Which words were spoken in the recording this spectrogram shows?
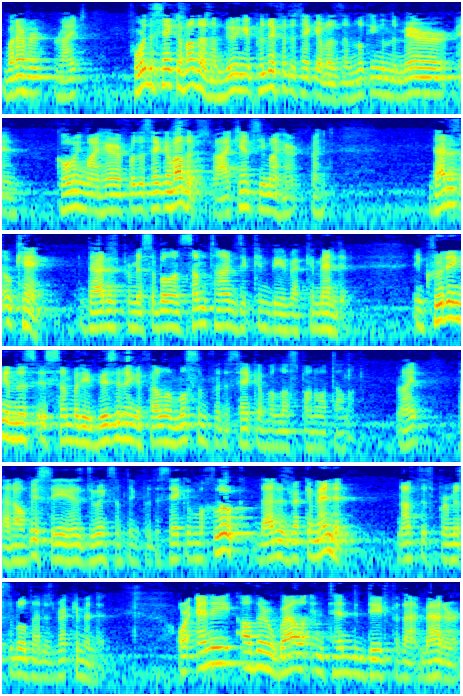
whatever, right? For the sake of others. I'm doing it purely for the sake of others. I'm looking in the mirror and combing my hair for the sake of others. I can't see my hair, right? That is okay. That is permissible and sometimes it can be recommended. Including in this is somebody visiting a fellow Muslim for the sake of Allah subhanahu wa ta'ala. Right? That obviously is doing something for the sake of makhluk. That is recommended. Not just permissible, that is recommended or any other well-intended deed for that matter,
